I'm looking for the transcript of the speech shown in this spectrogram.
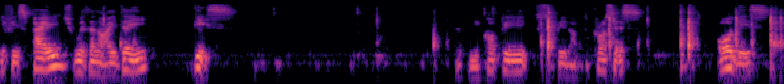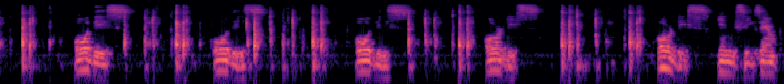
If is page with an ID this me copy to speed up the process. All this all this all this all this all this all this in this example.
